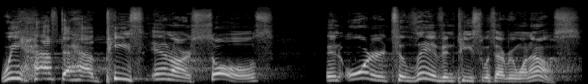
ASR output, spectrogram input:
We have to have peace in our souls in order to live in peace with everyone else.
